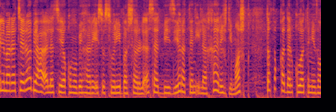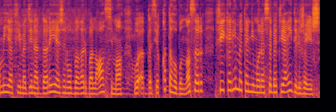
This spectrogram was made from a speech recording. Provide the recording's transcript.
المرة الرابعة التي يقوم بها رئيس السوري بشار الأسد بزيارة إلى خارج دمشق تفقد القوات النظامية في مدينة دارية جنوب غرب العاصمة وأبدى ثقته بالنصر في كلمة لمناسبة عيد الجيش.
